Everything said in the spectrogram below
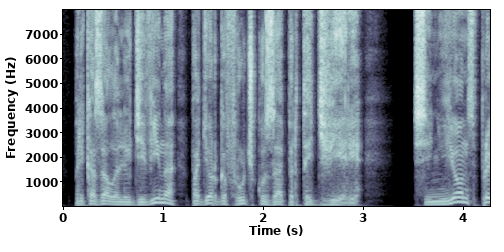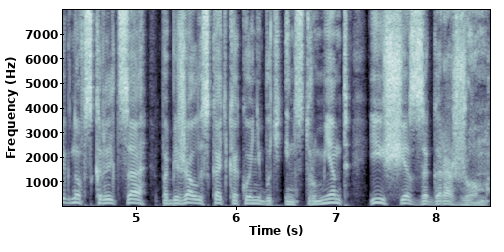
— приказала Людивина, подергав ручку запертой двери. Синьон, спрыгнув с крыльца, побежал искать какой-нибудь инструмент и исчез за гаражом.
